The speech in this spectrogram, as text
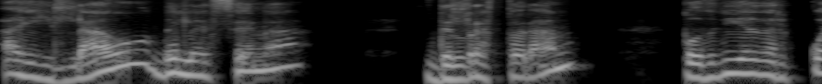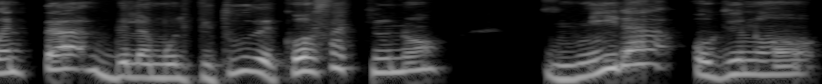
aislado de la escena del restaurante podría dar cuenta de la multitud de cosas que uno mira o que uno,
